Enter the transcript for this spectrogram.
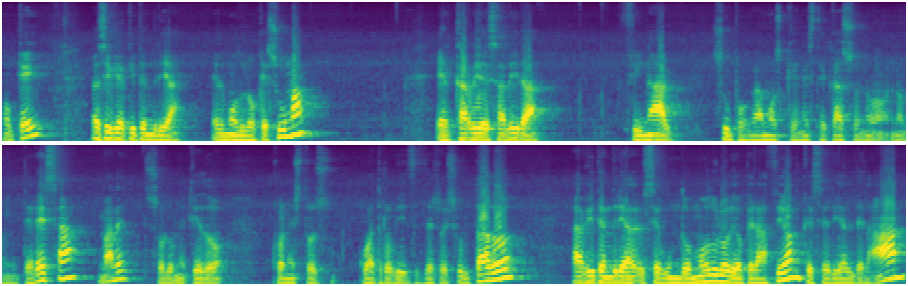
¿Ok? Así que aquí tendría el módulo que suma, el carry de salida final, supongamos que en este caso no, no me interesa, ¿vale? Solo me quedo con estos 4 bits de resultado. Aquí tendría el segundo módulo de operación, que sería el de la AND.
